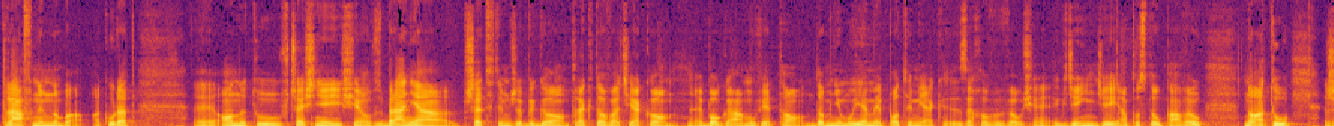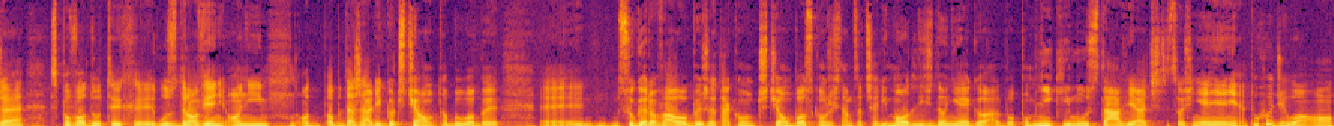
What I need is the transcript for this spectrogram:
trafnym, no bo akurat E, on tu wcześniej się wzbrania przed tym, żeby go traktować jako Boga. Mówię, to domniemujemy po tym, jak zachowywał się gdzie indziej apostoł Paweł. No a tu, że z powodu tych e, uzdrowień oni obdarzali go czcią. To byłoby, e, sugerowałoby, że taką czcią boską, że się tam zaczęli modlić do niego albo pomniki mu stawiać, czy coś. Nie, nie, nie. Tu chodziło o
